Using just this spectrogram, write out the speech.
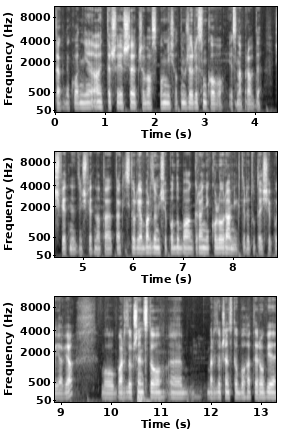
tak dokładnie. A też jeszcze trzeba wspomnieć o tym, że rysunkowo jest naprawdę świetny, świetna ta, ta historia. Bardzo mi się podoba granie kolorami, które tutaj się pojawia bo bardzo często, e, bardzo często bohaterowie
